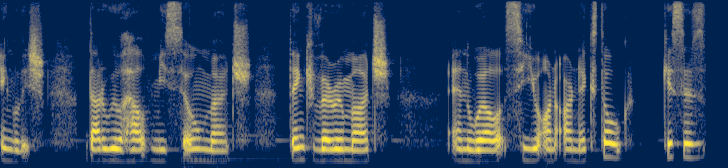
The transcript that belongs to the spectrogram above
English, that will help me so much. Thank you very much and we'll see you on our next talk. Kisses.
